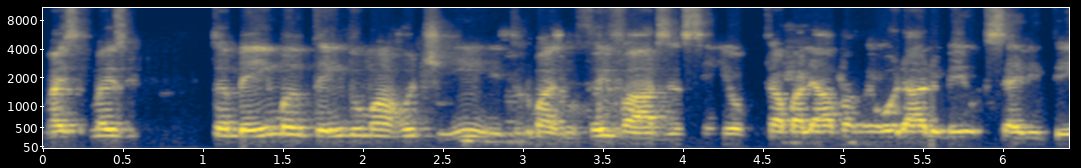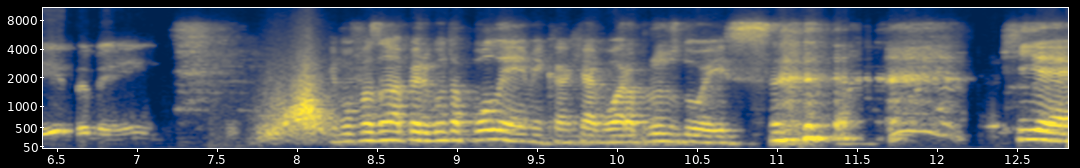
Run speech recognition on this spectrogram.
Mas, mas também mantendo uma rotina e tudo mais. Não foi várzea, assim. Eu trabalhava no horário meio que CLT também. Eu vou fazer uma pergunta polêmica aqui agora para os dois. que é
